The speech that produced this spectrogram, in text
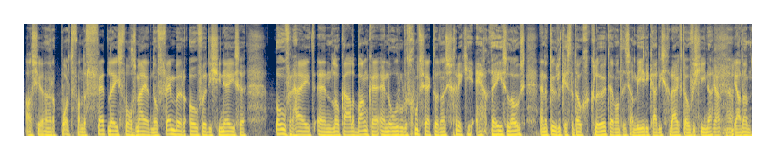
Als je een rapport van de Fed leest, volgens mij uit november over de Chinese overheid en lokale banken en de onroerend goedsector, dan schrik je echt wezenloos. En natuurlijk is dat ook gekleurd, hè, want het is Amerika die schrijft over China. Ja, dan,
